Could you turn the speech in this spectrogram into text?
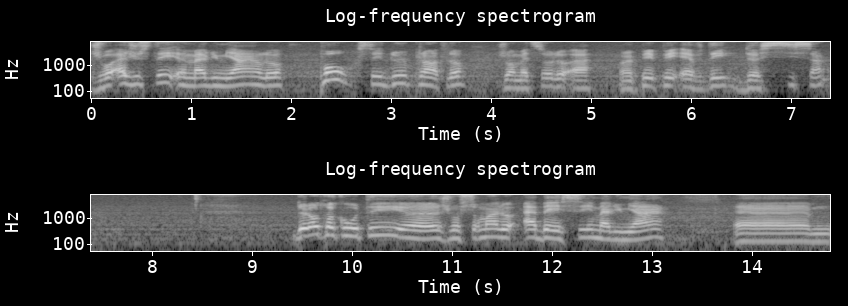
Je vais ajuster euh, ma lumière là, pour ces deux plantes-là. Je vais mettre ça là, à un PPFD de 600. De l'autre côté, euh, je vais sûrement abaisser ma lumière. Euh,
